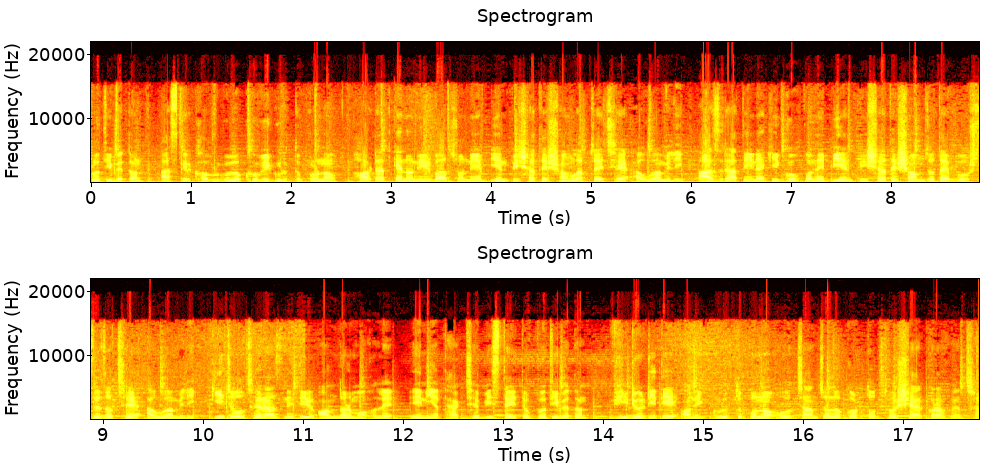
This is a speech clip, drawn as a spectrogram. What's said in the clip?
প্রতিবেদন। আজকের খবরগুলো খুবই গুরুত্বপূর্ণ। হঠাৎ কেন নির্বাচনে বিএনপির সাথে সংলাপ চাইছে আওয়ামী লীগ? আজ রাতেই নাকি গোপনে বিএনপির সাথে সমঝোতায় বসতে যাচ্ছে আওয়ামী লীগ। কি চলছে রাজনীতির অন্দর মহলে এ নিয়ে থাকছে বিস্তারিত প্রতিবেদন। ভিডিওটিতে অনেক গুরুত্বপূর্ণ ও চাঞ্চল্যকর তথ্য শেয়ার করা হয়েছে।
